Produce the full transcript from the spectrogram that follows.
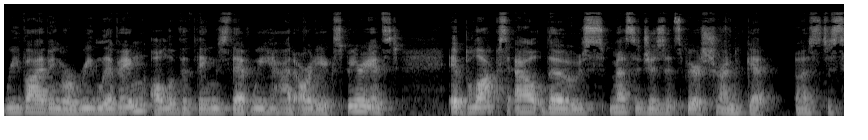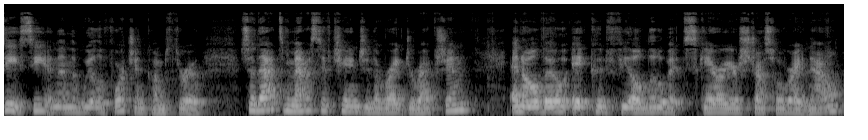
reviving or reliving all of the things that we had already experienced, it blocks out those messages that Spirit's trying to get us to see. See, and then the Wheel of Fortune comes through. So that's massive change in the right direction. And although it could feel a little bit scary or stressful right now,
